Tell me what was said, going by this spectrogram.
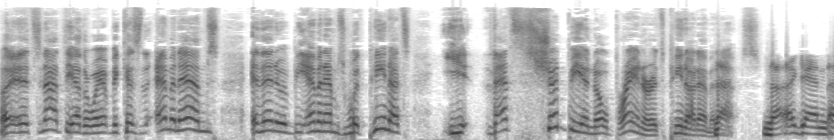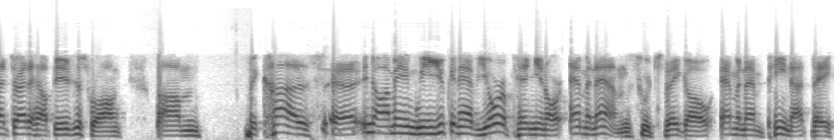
Uh, It's not the other way because the M&Ms and then it would be M&Ms with peanuts. That should be a no-brainer. It's peanut M&Ms. No, again, I try to help you. You're just wrong. Um, because uh, you know, I mean, we, you can have your opinion or M and M's, which they go M and M peanut. They,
